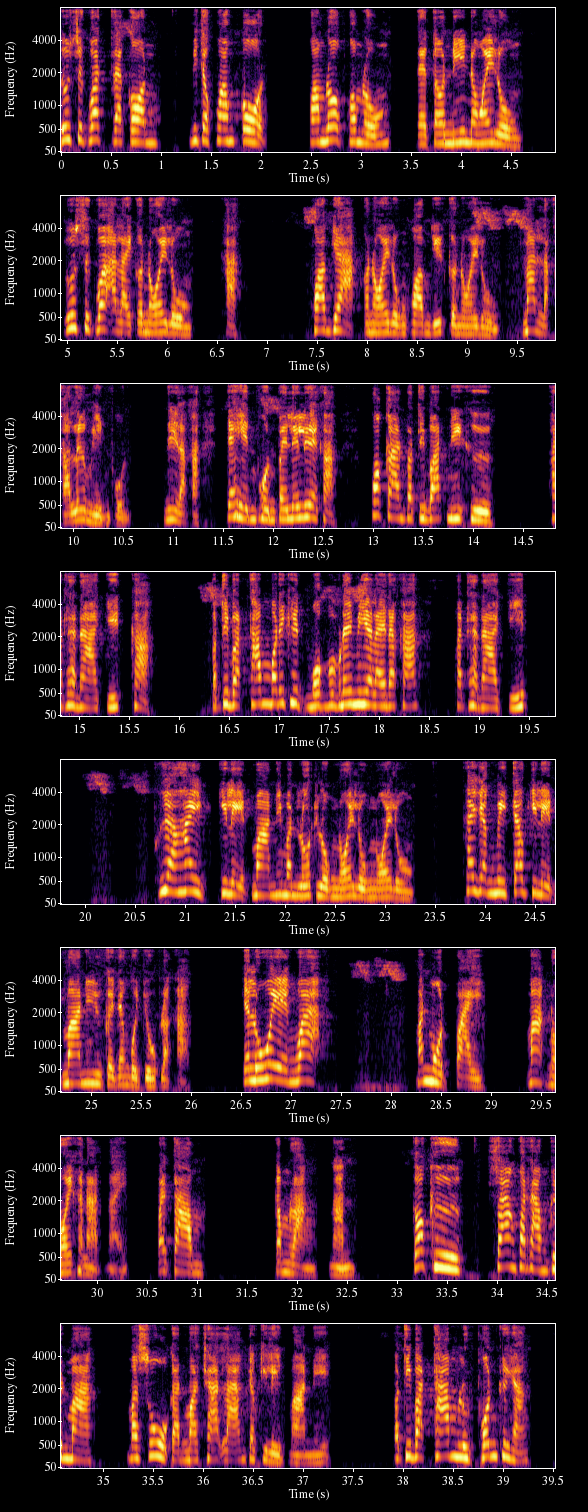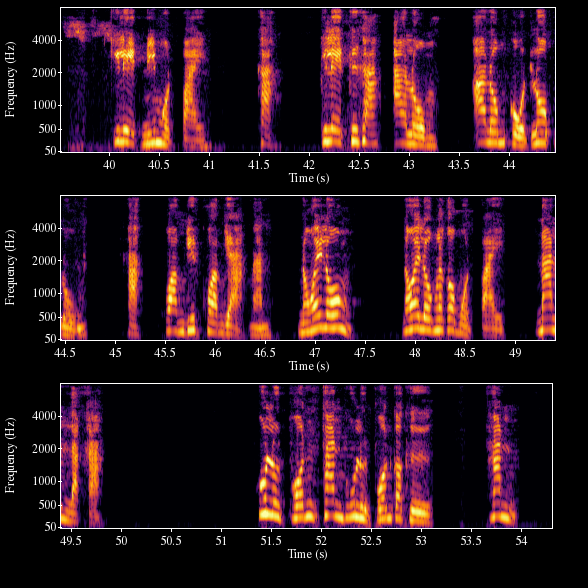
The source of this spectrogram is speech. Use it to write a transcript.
รู้สึกว่าแต่ก่อนมีแต่ความโกรธความโลภความหลง แต่ตอนนี้น้อยลง รู้สึกว่าอะไรก็น้อยลงค่ะ ความอยากก็น้อยลง ความยึดก็น้อยลง นั่นแหละค่ะเริ่มเห็นผลนี่แหละค่ะ จะเห็นผลไปเรื่อยๆค่ะ เพราะการปฏิบัตินี้คือพัฒนาจิตค่ะ ปฏิบัติธรรมไม่ได้คิดบ่ไม่ได้มีอะไรนะคะ พัฒนาจิต เพื่อให้กิเลสมานี่มันลดลงน้อยลงน้อยลง ถ้ายังมีเจ้ากิเลสมานี่อยู่กับยังบ่จบล่ะค่ะ จะรู้เองว่ามันหมดไปมากน้อยขนาดไหน ไปตามกำลังนั้น ก็คือสร้างพระธรรมขึ้นมามาสู้กันมาชาล้างเจ้ากิเลสมานี้ ปฏิบัติธรรมหลุดพ้นคืออย่างกิเลสนี้หมดไปค่ะ กิเลสคือค่ะ อารมณ์ อารมณ์โกรธโลภหลงค่ะ ความยึดความอยากนั้น น้อยลง น้อยลงแล้วก็หมดไป นั่นแหละค่ะ ผู้หลุดพ้นท่านผู้หลุดพ้นก็คือ ท่าน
